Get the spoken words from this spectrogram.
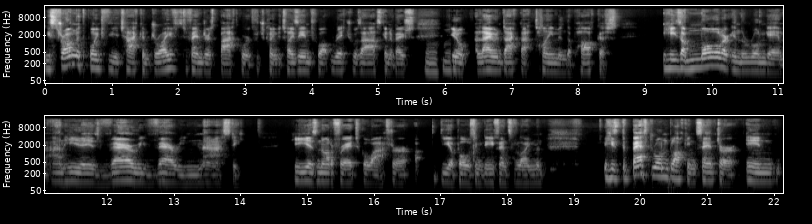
He's strong at the point of the attack and drives defenders backwards, which kind of ties into what Rich was asking about, Mhm. you know, allowing Dak that time in the pocket. He's a mauler in the run game and he is very, very nasty. He is not afraid to go after the opposing defensive lineman. He's the best run blocking center in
